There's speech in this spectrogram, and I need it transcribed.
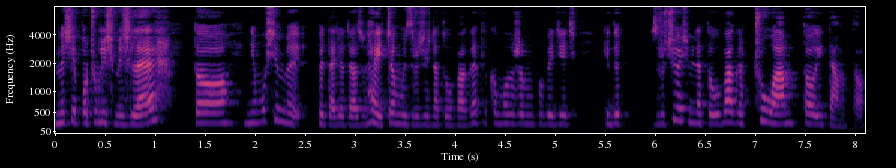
my się poczuliśmy źle, to nie musimy pytać od razu, hej, czemu zwrócić na to uwagę, tylko możemy powiedzieć, kiedy zwróciłeś mi na to uwagę, czułam to i tamto.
